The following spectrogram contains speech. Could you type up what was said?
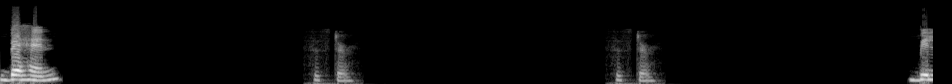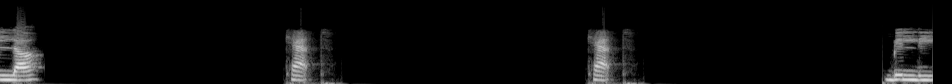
बहन Sister. Sister. बिल्ला Cat. Cat. बिल्ली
